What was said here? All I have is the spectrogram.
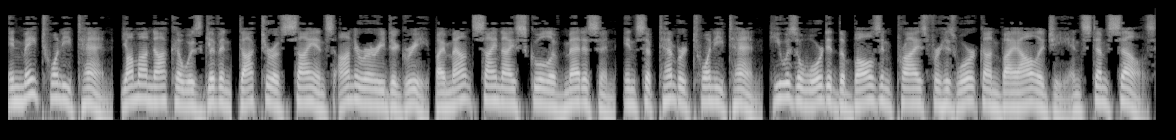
In May 2010, Yamanaka was given Doctor of Science honorary degree by Mount Sinai School of Medicine. In September 2010, he was awarded the Balzan Prize for his work on biology and stem cells.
